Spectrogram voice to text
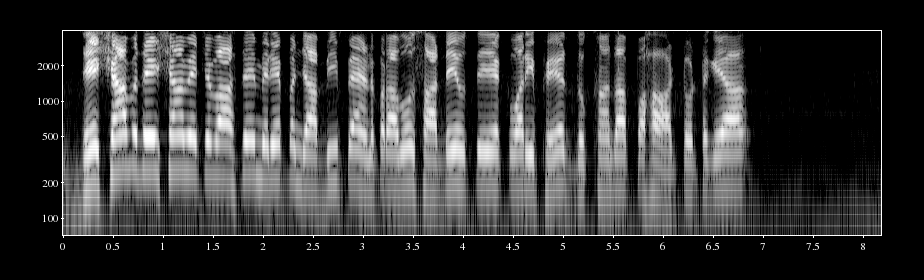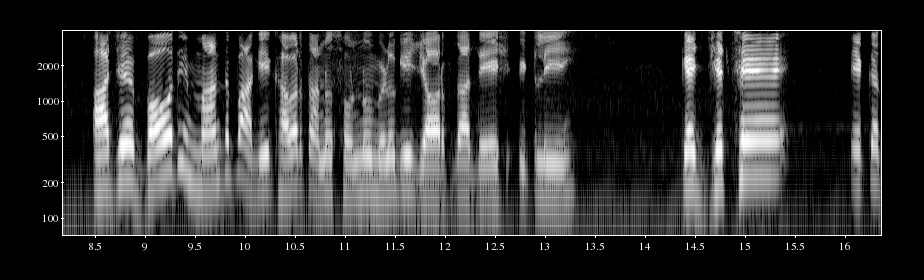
ਦੇਸ਼ਾਂ ਵਿਦੇਸ਼ਾਂ ਵਿੱਚ ਵਸਦੇ ਮੇਰੇ ਪੰਜਾਬੀ ਭੈਣ ਭਰਾਵੋ, ਸਾਡੇ ਉੱਤੇ ਇੱਕ ਵਾਰੀ ਫੇਰ ਦੁੱਖਾਂ ਦਾ ਪਹਾੜ ਟੁੱਟ ਗਿਆ। ਅੱਜ ਬਹੁਤ ਹੀ ਮੰਦਭਾਗੀ ਖਬਰ ਤੁਹਾਨੂੰ ਸੁਣਨ ਨੂੰ ਮਿਲੂਗੀ। ਯੂਰਪ ਦਾ ਦੇਸ਼ ਇਟਲੀ, ਕਿ ਜਿੱਥੇ ਇੱਕ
